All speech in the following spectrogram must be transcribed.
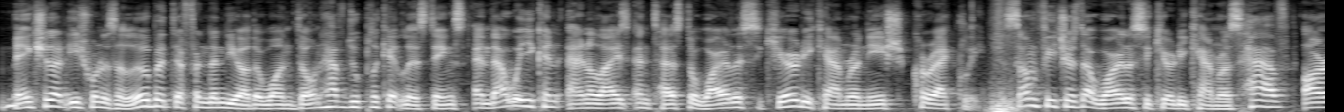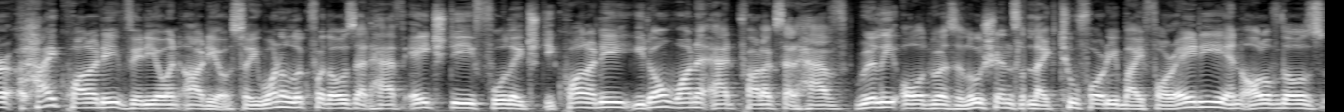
Make sure that each one is a little bit different than the other one. Don't have duplicate listings. And that way you can analyze and test the wireless security camera niche correctly. Some features that wireless security cameras have are high quality video and audio. So you want to look for those that have HD, full HD quality. You don't want to add products that have really old resolutions like 240 by 480 and all of those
